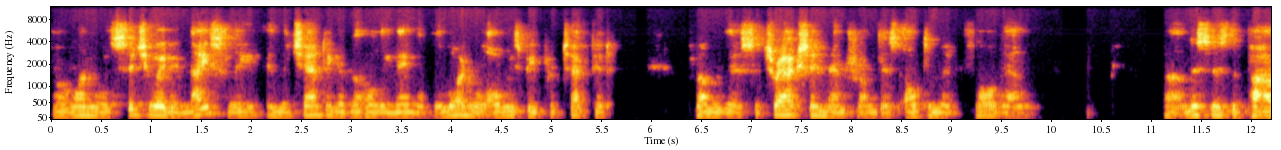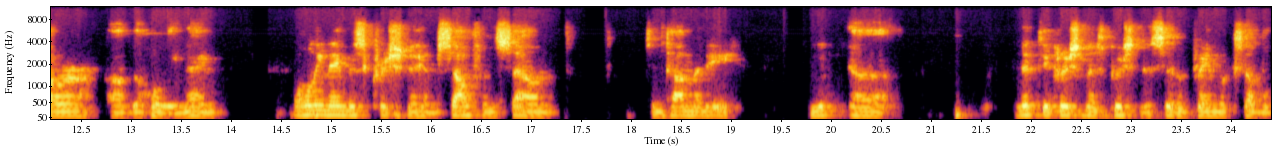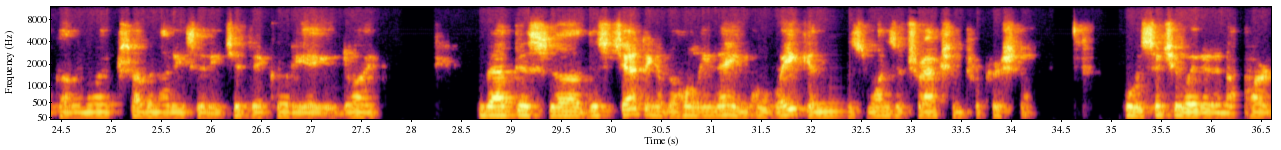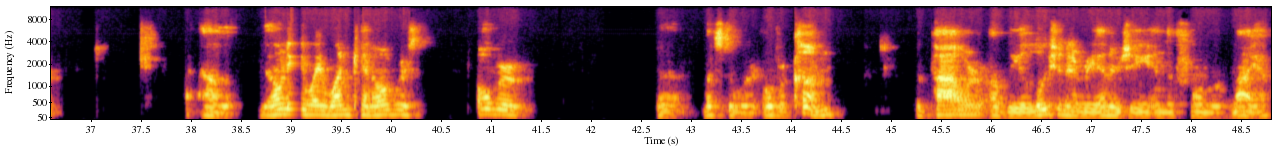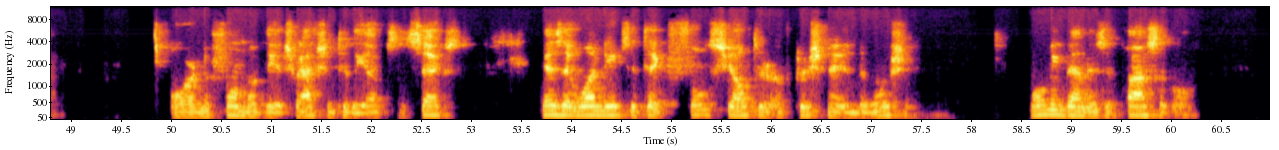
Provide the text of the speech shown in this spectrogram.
or one who is situated nicely in the chanting of the holy name of the Lord, will always be protected from this attraction and from this ultimate fall down. Uh, this is the power of the holy name. The holy name is Krishna himself in sound. Chintamani, uh, Nitya Krishna Krishna Siddha Prema Sabukaranoy Sabanari Chitte Kodiye Udoy. That this uh, this chanting of the holy name awakens one's attraction for Krishna, who is situated in our heart. Uh, the only way one can over over uh, what's the word overcome the power of the illusionary energy in the form of Maya or in the form of the attraction to the opposite sex is that one needs to take full shelter of Krishna in devotion. Only then is it possible.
